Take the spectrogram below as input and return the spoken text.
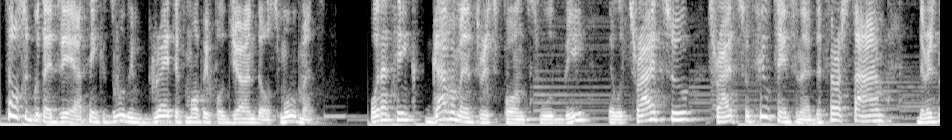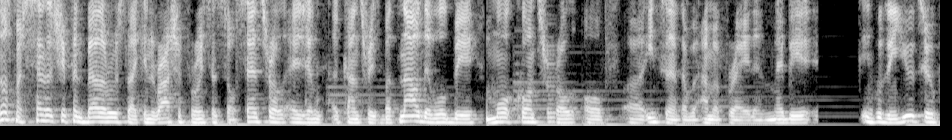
It's also a good idea. I think it would be great if more people join those movements. What I think government response would be, they would try to try to filter internet. The first time there is not much censorship in Belarus, like in Russia, for instance, or Central Asian countries. But now there will be more control of uh, internet. I'm afraid, and maybe including YouTube,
